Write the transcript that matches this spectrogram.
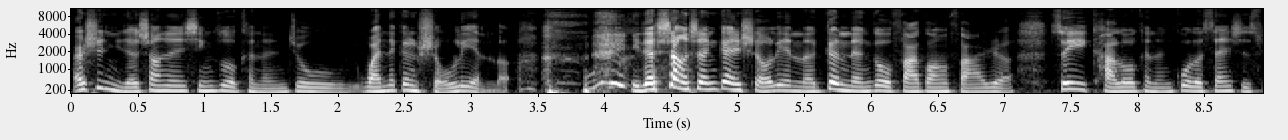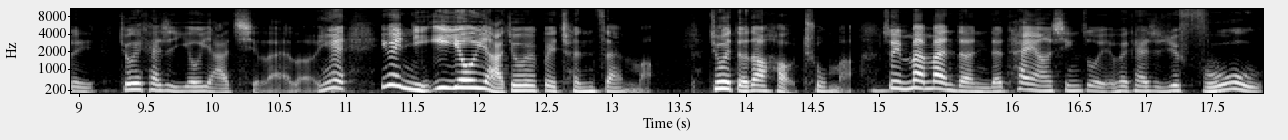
而是你的上升星座可能就玩的更熟练了，你的上升更熟练了，更能够发光发热，所以卡罗可能过了三十岁就会开始优雅起来了，因为因为你一优雅就会被称赞嘛，就会得到好处嘛，所以慢慢的你的太阳星座也会开始去服务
